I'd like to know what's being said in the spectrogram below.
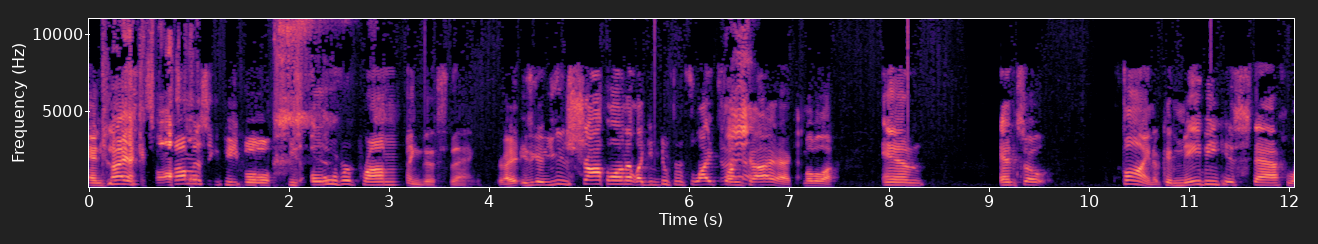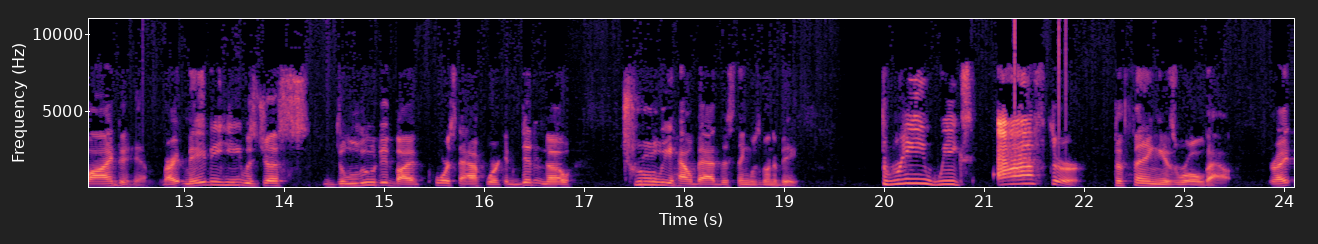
and he Kayak is is promising people. He's over promising this thing, right? He's gonna, you can shop on it like you do for flights Oh, on yeah. Kayak, blah blah blah, and and so fine, okay, maybe his staff lied to him, right? Maybe he was just deluded by poor staff work and didn't know truly how bad this thing was going to be. Three weeks after the thing is rolled out, right?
